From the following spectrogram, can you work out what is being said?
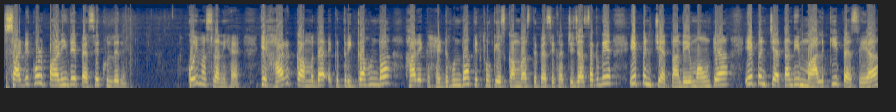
ਸਾਡੇ ਕੋਲ ਪਾਣੀ ਦੇ ਪੈਸੇ ਖੁੱਲੇ ਨੇ। ਕੋਈ ਮਸਲਾ ਨਹੀਂ ਹੈ ਕਿ ਹਰ ਕੰਮ ਦਾ ਇੱਕ ਤਰੀਕਾ ਹੁੰਦਾ, ਹਰ ਇੱਕ ਹੈੱਡ ਹੁੰਦਾ, ਕਿੱਥੋਂ ਕਿਸ ਕੰਮ ਵਾਸਤੇ ਪੈਸੇ ਖਰਚੇ ਜਾ ਸਕਦੇ ਆ। ਇਹ ਪੰਚਾਇਤਾਂ ਦੇ ਅਮਾਉਂਟ ਆ, ਇਹ ਪੰਚਾਇਤਾਂ ਦੀ ਮਾਲਕੀ ਪੈਸੇ ਆ,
